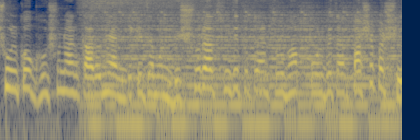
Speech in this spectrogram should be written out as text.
শুল্ক ঘোষণার কারণে একদিকে যেমন বিশ্ব রাজনীতিতে তার প্রভাব পড়বে, তার পাশাপাশি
